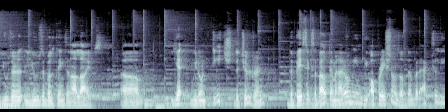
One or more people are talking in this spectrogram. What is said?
user usable things in our lives. Um, yet we don't teach the children the basics about them, and I don't mean the operationals of them, but actually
